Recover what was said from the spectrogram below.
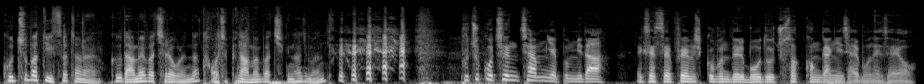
고추밭도 있었잖아요. 그 남의 밭이라고 그랬나? 다 어차피 남의 밭이긴 하지만. 부추꽃은 참 예쁩니다. XSFM 식구분들 모두 추석 건강히 잘 보내세요.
